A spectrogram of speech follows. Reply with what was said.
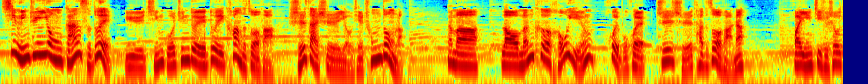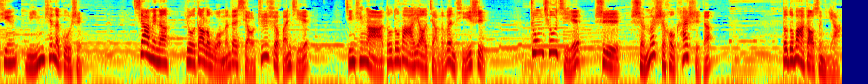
信陵君用敢死队与秦国军队对抗的做法，实在是有些冲动了。那么，老门客侯莹会不会支持他的做法呢？欢迎继续收听明天的故事。下面呢，又到了我们的小知识环节。今天啊，兜兜爸要讲的问题是：中秋节是什么时候开始的？兜兜爸告诉你啊，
